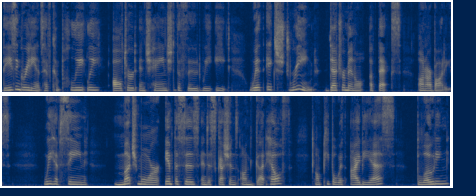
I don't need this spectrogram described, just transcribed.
These ingredients have completely altered and changed the food we eat with extreme detrimental effects on our bodies. We have seen much more emphasis and discussions on gut health, on people with IBS, bloating,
